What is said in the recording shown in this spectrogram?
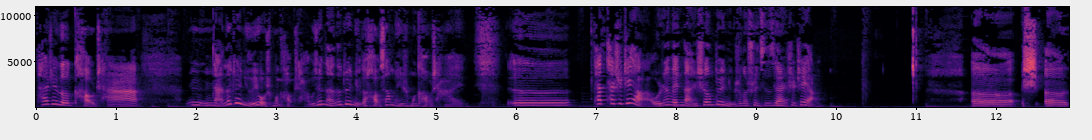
他这个考察，嗯，男的对女的有什么考察？我觉得男的对女的好像没什么考察哎。呃，他他是这样啊，我认为男生对女生的顺其自然是这样。呃，是呃，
